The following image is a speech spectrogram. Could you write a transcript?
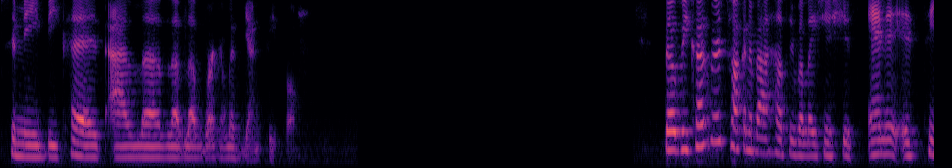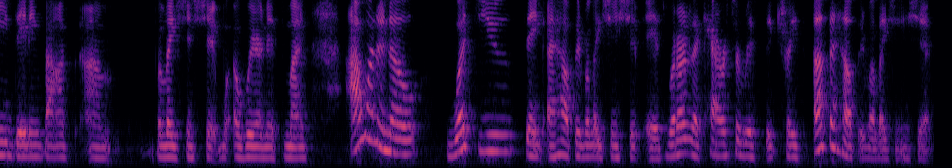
to me because I love, love, love working with young people. So, because we're talking about healthy relationships and it is Teen Dating Violence um, Relationship Awareness Month, I want to know what do you think a healthy relationship is? What are the characteristic traits of a healthy relationship?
